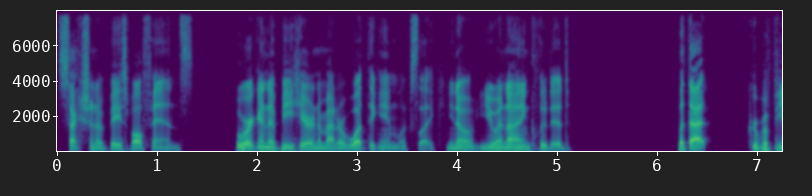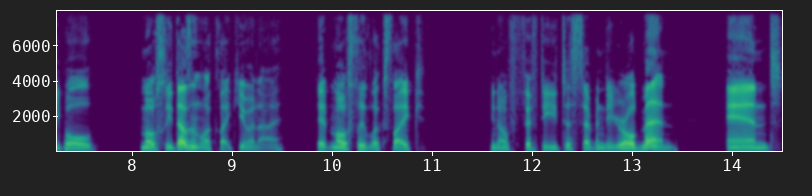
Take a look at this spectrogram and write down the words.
section of baseball fans who are going to be here no matter what the game looks like you know you and i included but that group of people mostly doesn't look like you and i. It mostly looks like you know 50 to 70 year old men. And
